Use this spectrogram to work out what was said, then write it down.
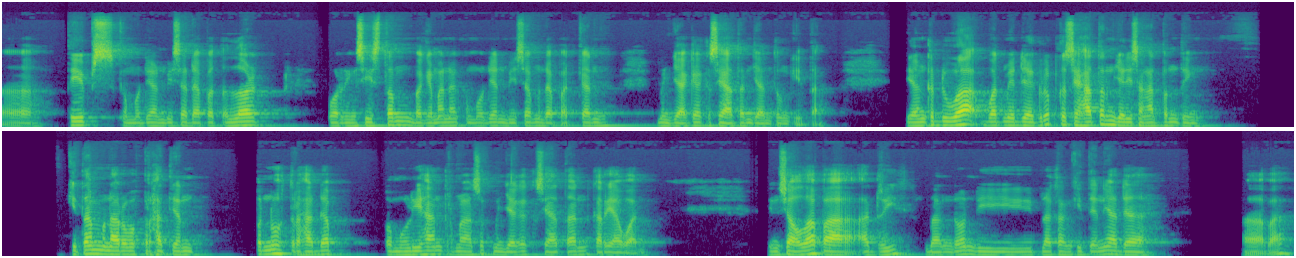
uh, tips, kemudian bisa dapat alert warning system, bagaimana kemudian bisa mendapatkan menjaga kesehatan jantung kita. Yang kedua, buat media group, kesehatan menjadi sangat penting. Kita menaruh perhatian penuh terhadap pemulihan termasuk menjaga kesehatan karyawan. Insya Allah Pak Adri, Bang Don, di belakang kita ini ada apa,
